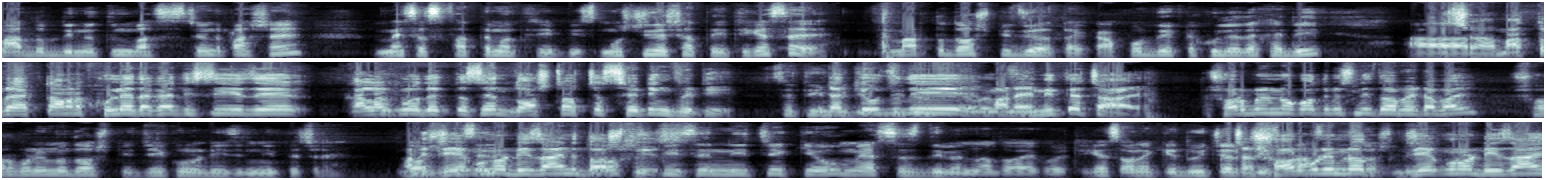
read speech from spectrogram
মাধবদী নতুন বাস স্ট্যান্ডের পাশে মেসেজ ফাতেমা থ্রি পিস মসজিদের সাথেই ঠিক আছে? মাত্র দশ পিস দুই হাজার টাকা। কাপড় দিয়ে একটা খুলে দেখাই দিই। আচ্ছা মাত্র একটা আমরা খুলে দেখা দিছি যে কালারগুলো দেখতেছেন দশটা হচ্ছে সেটিং ফেটি এটা কেউ যদি মানে নিতে চায় সর্বনিম্ন কত পিস নিতে হবে এটা ভাই? সর্বনিম্ন দশ পিস যে কোনো ডিজাইন নিতে চায়। মানে যে কোনো ডিজাইন দশ পিস পিসের নিচে কেউ মেসেজ দিবেন না দয়া করে ঠিক আছে? অনেকে দুই চার আচ্ছা সর্বনিম্ন দশ যে কোনো ডিজাইন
